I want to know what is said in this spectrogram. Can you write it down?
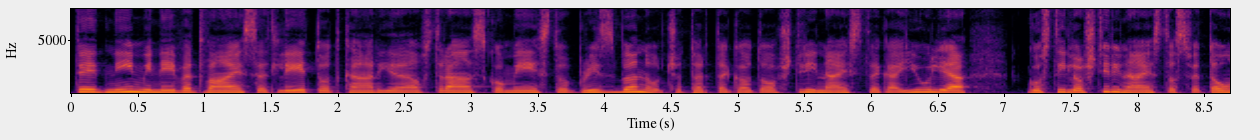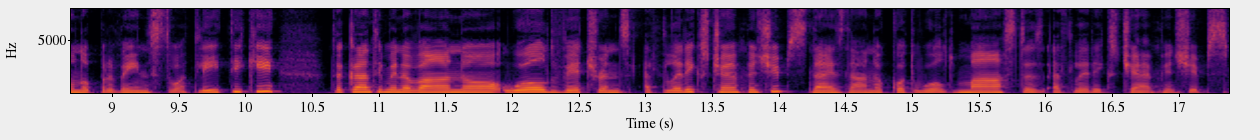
Te dni mineva 20 let, odkar je avstralsko mesto Brisbane od 4. do 14. julija gostilo 14. svetovno prvenstvo v atletiki, takrat imenovano World Veterans Athletics Championships, zdaj znano kot World Masters Athletics Championships.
